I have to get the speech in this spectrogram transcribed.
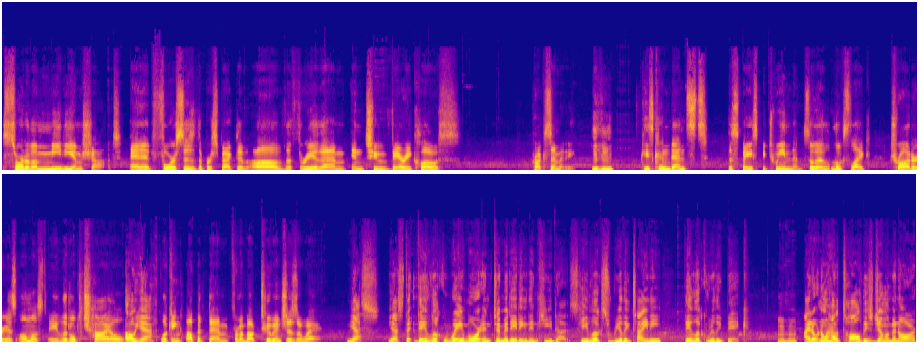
sort of a medium shot, and it forces the perspective of the three of them into very close proximity Mm-hmm. he's condensed the space between them so that it looks like Trotter is almost a little child Oh yeah. looking up at them from about two inches away. Yes. Yes. They, they look way more intimidating than he does. He looks really tiny. They look really big. Mhm. I don't know how tall these gentlemen are,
